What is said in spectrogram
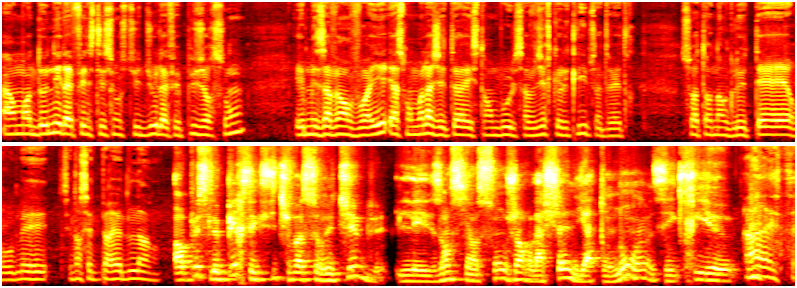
un moment donné, il a fait une session studio, il a fait plusieurs sons, et il me les avait envoyés. Et à ce moment-là, j'étais à Istanbul. Ça veut dire que le clip, ça devait être soit en Angleterre, ou mais c'est dans cette période-là. En plus, le pire, c'est que si tu vas sur YouTube, les anciens sons, genre la chaîne, il y a ton nom, hein, c'est écrit. Euh... Arrête.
